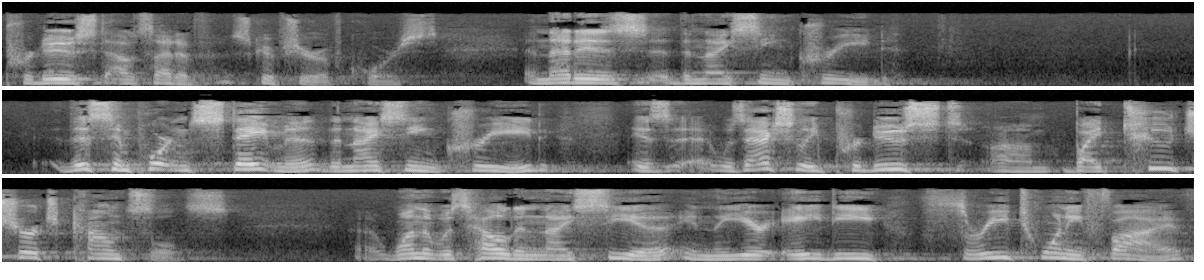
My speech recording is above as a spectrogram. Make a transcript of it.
produced outside of Scripture, of course, and that is the Nicene Creed this important statement, the Nicene Creed, is, was actually produced um, by two church councils. Uh, one that was held in Nicaea in the year AD 325,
